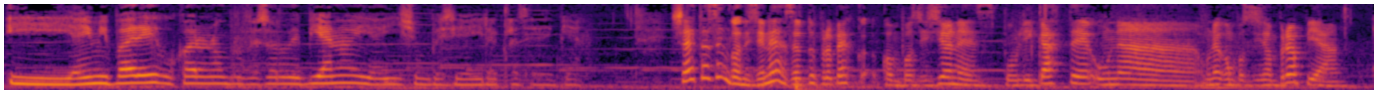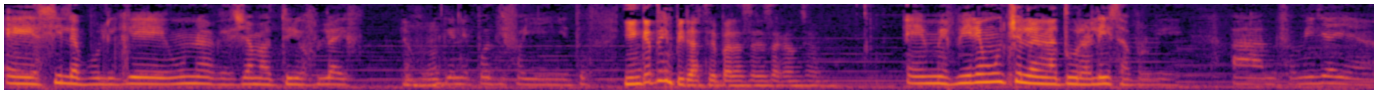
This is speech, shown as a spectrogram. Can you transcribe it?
Y ahí mis padres buscaron a un profesor de piano y ahí yo empecé a ir a clases de piano. Ya estás en condiciones de hacer tus propias co- composiciones. ¿Publicaste una, una composición propia? Eh, sí, la publiqué una que se llama Tree of Life. La publiqué en Spotify y en YouTube. ¿Y en qué te inspiraste para hacer esa canción? Eh, me inspiré mucho en la naturaleza porque a mi familia y a,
